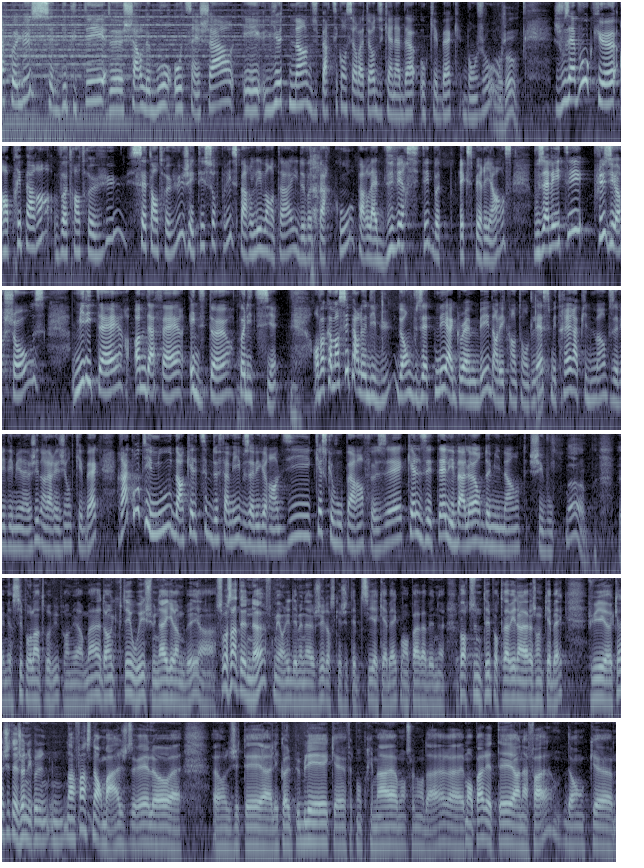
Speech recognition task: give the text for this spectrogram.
Pierre Paulus, député de Charlebourg, Haute-Saint-Charles et lieutenant du Parti conservateur du Canada au Québec. Bonjour. Bonjour. Je vous avoue que en préparant votre entrevue, cette entrevue, j'ai été surprise par l'éventail de votre parcours, par la diversité de votre expérience. Vous avez été plusieurs choses militaire, homme d'affaires, éditeur, politicien. On va commencer par le début. Donc, vous êtes né à Granby, dans les cantons de l'Est, mais très rapidement, vous avez déménagé dans la région de Québec. Racontez-nous dans quel type de famille vous avez grandi, qu'est-ce que vos parents faisaient, quelles étaient les valeurs dominantes chez vous? Ah, ben, merci pour l'entrevue, premièrement. Donc, écoutez, oui, je suis né à Granby en 69, mais on est déménagé lorsque j'étais petit à Québec. Mon père avait une opportunité pour travailler dans la région de Québec. Puis, euh, quand j'étais jeune, une, une enfance normale, je dirais, là. Euh, J'étais à l'école publique, euh, fait mon primaire, mon secondaire. Euh, mon père était en affaires, donc euh,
